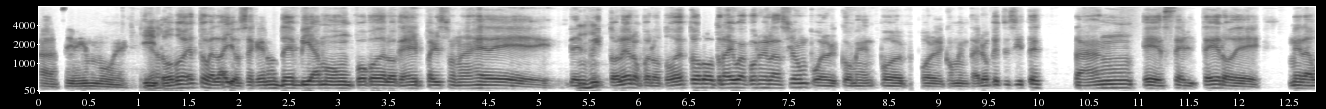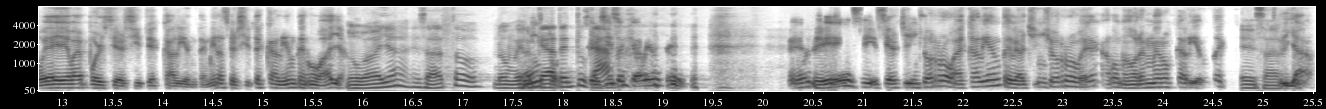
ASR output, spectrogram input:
Así mismo es. Y todo esto, ¿verdad? Yo sé que nos desviamos un poco de lo que es el personaje de, del pistolero, pero todo esto lo traigo a correlación por el, por, por el comentario que tú hiciste tan eh, certero de me la voy a llevar por si el sitio es caliente. Mira, si el sitio es caliente, no vaya. No vaya, exacto. No, mejor quédate en tu casa. Si el sitio es caliente. Sí, si, el chinchorro es caliente, ve al chinchorro, ve, a lo mejor es menos caliente. Exacto. Y ya.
